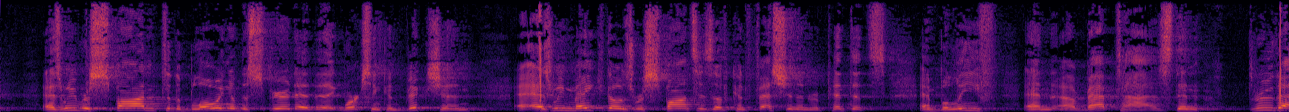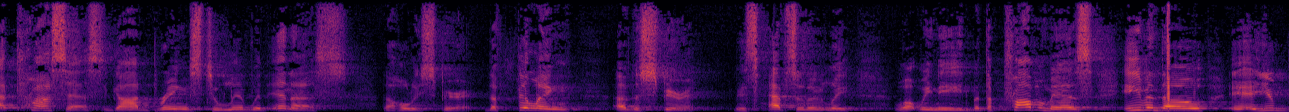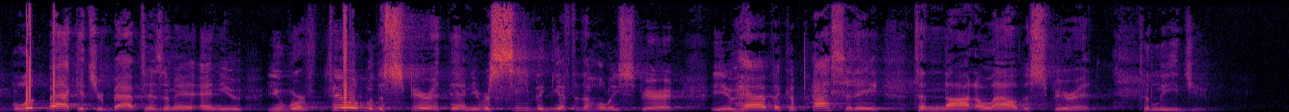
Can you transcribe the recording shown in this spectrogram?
as we respond to the blowing of the Spirit that, works in conviction, as we make those responses of confession and repentance and belief and are baptized, then through that process, God brings to live within us the Holy Spirit. The filling of the Spirit is absolutely what we need. But the problem is, even though eh, you look back at your baptism and you, you were filled with the Spirit then, you received the gift of the Holy Spirit, you have the capacity to not allow the Spirit to lead you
